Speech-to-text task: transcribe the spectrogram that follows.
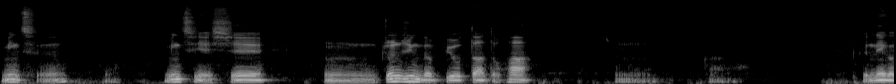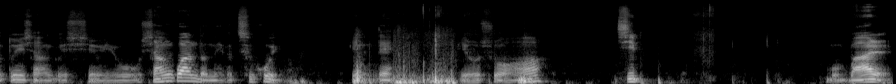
민츠 민츠 예. 예시 음 존징 더 비오다 더화 음 跟那个对象个是有相关的那个词汇，对不对？比如说，집 뭐， 말，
